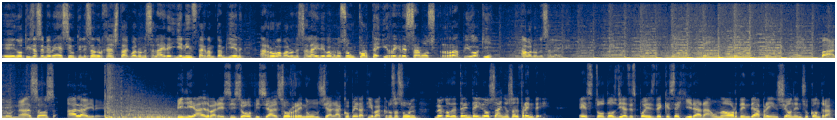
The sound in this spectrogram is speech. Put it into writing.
eh, Noticias MBS utilizando el hashtag Balones al Aire y en Instagram también, arroba Balones al Aire. Vámonos a un corte y regresamos rápido aquí a Balones al Aire. Balonazos al aire. Billy Álvarez hizo oficial su renuncia a la cooperativa Cruz Azul luego de 32 años al frente. Esto dos días después de que se girara una orden de aprehensión en su contra.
